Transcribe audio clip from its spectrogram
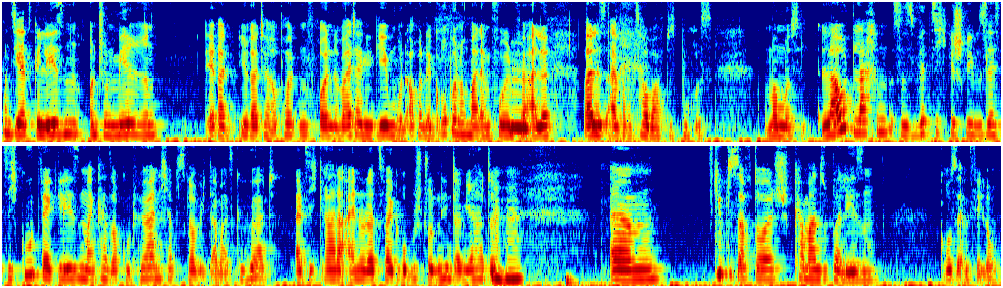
Und sie hat es gelesen und schon mehreren ihrer, ihrer Therapeutenfreunde weitergegeben und auch in der Gruppe nochmal empfohlen für alle, weil es einfach ein zauberhaftes Buch ist. Man muss laut lachen, es ist witzig geschrieben, es lässt sich gut weglesen, man kann es auch gut hören. Ich habe es, glaube ich, damals gehört, als ich gerade ein oder zwei Gruppenstunden hinter mir hatte. Mhm. Ähm, gibt es auf Deutsch, kann man super lesen. Große Empfehlung.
